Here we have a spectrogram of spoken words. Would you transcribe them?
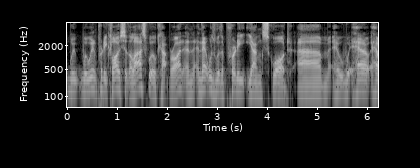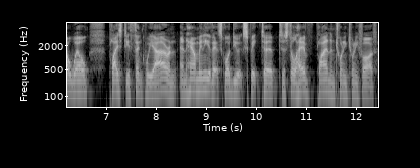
we, we went pretty close at the last World Cup, right? And and that was with a pretty young squad. Um, how how well placed do you think we are, and, and how many of that squad do you expect to, to still have playing in 2025?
